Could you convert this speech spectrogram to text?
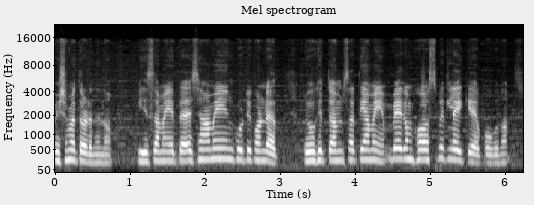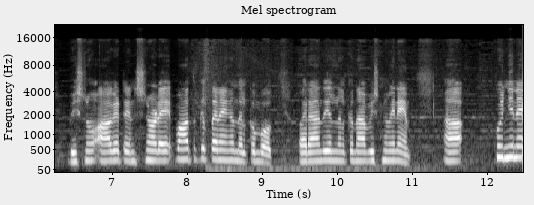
വിഷമത്തോടെ നിന്നു. ഈ സമയത്ത് ശ്യാമയും കൂട്ടിക്കൊണ്ട് രോഹിത്തും സത്യാമയും വേഗം ഹോസ്പിറ്റലിലേക്ക് പോകുന്നു. വിഷ്ണു ആകെ ടെൻഷനോടെ വാതുക്കൽ തന്നെ അങ്ങ് നിൽക്കുമ്പോൾ വരാന്തയിൽ നിൽക്കുന്ന വിഷ്ണുവിനെ കുഞ്ഞിനെ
